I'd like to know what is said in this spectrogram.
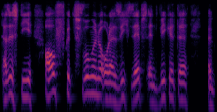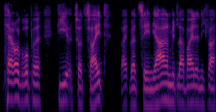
das ist die aufgezwungene oder sich selbst entwickelte äh, Terrorgruppe, die zurzeit seit über zehn Jahren mittlerweile, nicht wahr,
